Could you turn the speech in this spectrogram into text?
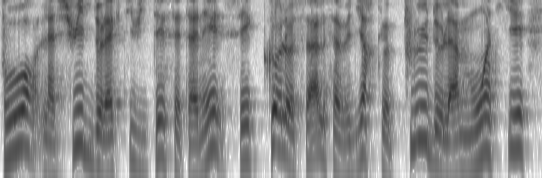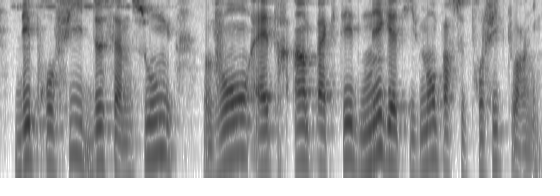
pour la suite de l'activité cette année. C'est colossal, ça veut dire que plus de la moitié des profits de Samsung vont être impactés négativement par ce profit warning.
